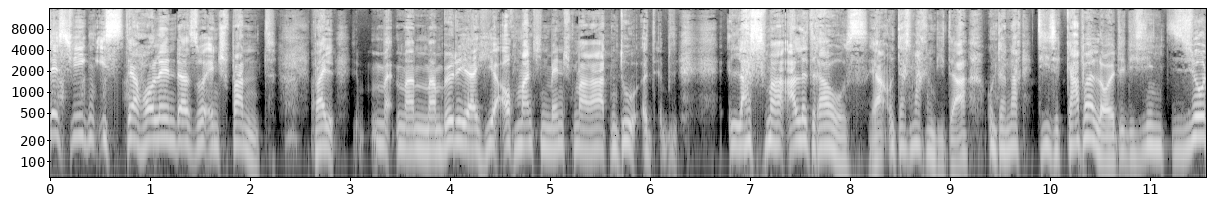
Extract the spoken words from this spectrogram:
deswegen ist der Holländer so entspannt. Weil man, man, man würde ja hier auch manchen Menschen mal raten, du, äh, lass mal alle draus. Ja, und das machen die da. Und danach, diese Gabber-Leute, die sind so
